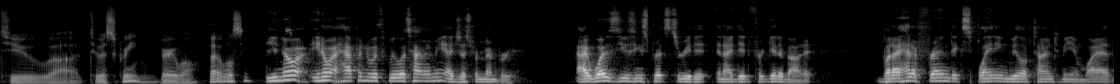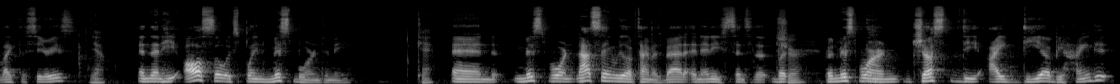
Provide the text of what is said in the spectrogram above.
to uh, to a screen very well. But we'll see. You know what? You know what happened with Wheel of Time and me? I just remembered. I was using Spritz to read it, and I did forget about it. But I had a friend explaining Wheel of Time to me and why I'd like the series, Yeah. and then he also explained Mistborn to me. Okay. And Mistborn, not saying Wheel of Time is bad in any sense of the, but Sure. but Mistborn, just the idea behind it,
